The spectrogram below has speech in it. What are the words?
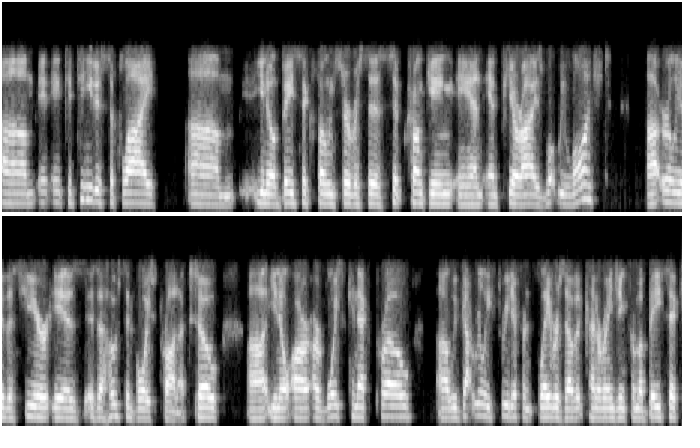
um, and, and, continue to supply, um, you know, basic phone services, SIP trunking, and and PRIs. What we launched uh, earlier this year is is a hosted voice product. So, uh, you know, our our Voice Connect Pro. Uh, we've got really three different flavors of it, kind of ranging from a basic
